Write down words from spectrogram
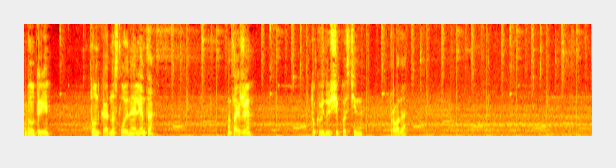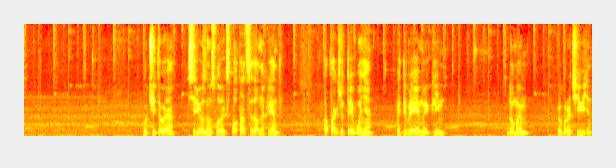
Внутри тонкая однослойная лента, а также только ведущие пластины, провода. Учитывая серьезные условия эксплуатации данных лент, а также требования, предъявляемые к ним, думаем, выбор очевиден.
